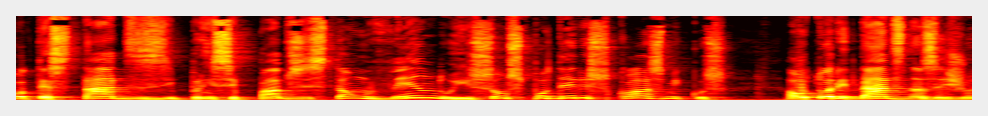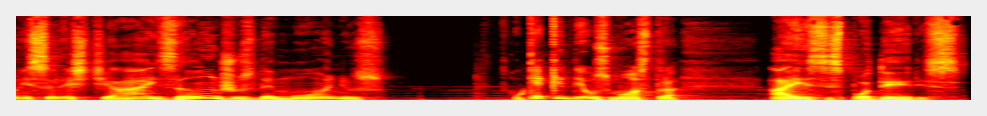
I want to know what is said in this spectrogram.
potestades e principados estão vendo isso, são os poderes cósmicos, autoridades nas regiões celestiais, anjos, demônios. O que é que Deus mostra a esses poderes?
